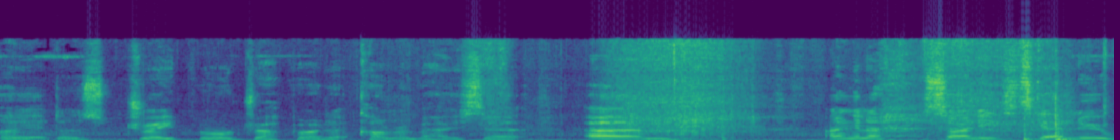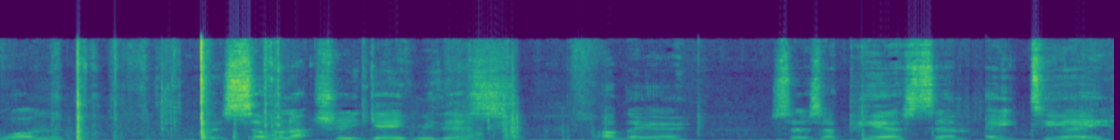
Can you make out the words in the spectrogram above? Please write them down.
oh yeah it does. Draper or Draper I can't remember how you say it. Um, I'm gonna so I needed to get a new one but someone actually gave me this. Oh there you go so it's a PSM 80A.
